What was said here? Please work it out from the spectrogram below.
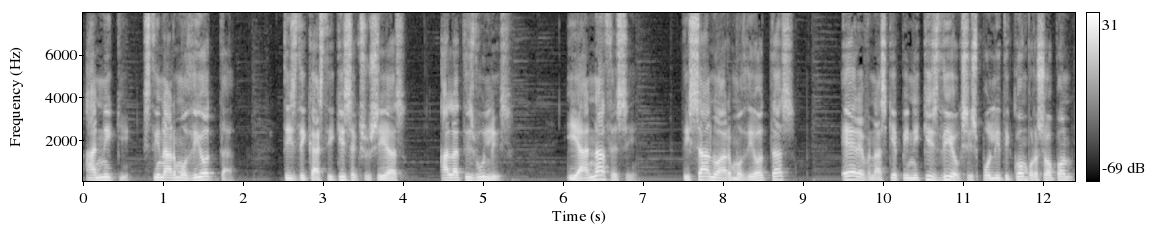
ανήκει στην αρμοδιότητα της δικαστικής εξουσίας, αλλά της Βουλής. Η ανάθεση της άνω αρμοδιότητας έρευνας και ποινικής δίωξης πολιτικών προσώπων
